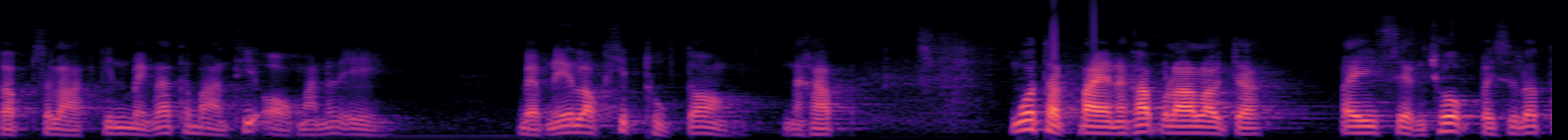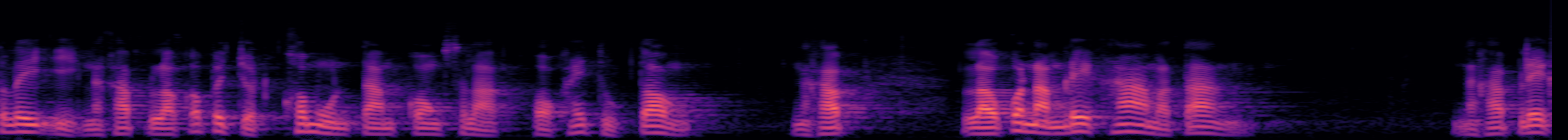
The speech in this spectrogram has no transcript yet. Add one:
กับสลากกินแบ่งรัฐบาลที่ออกมานั่นเอง แบบนี้เราคิดถูกต้องนะครับงวดถัดไปนะครับเวลาเราจะไปเสี่ยงโชคไปซื้อลอตเตอรี่อีกนะครับ เราก็ไปจดข้อมูลตามกองสลากออกให้ถูกต้องนะครับ เราก็นำเลข 5 มาตั้งนะครับ เลข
